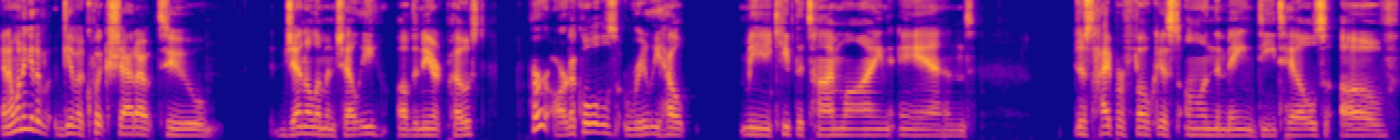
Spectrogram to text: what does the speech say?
And I want to give a, give a quick shout out to Jenna Lemoncelli of the New York Post. Her articles really help me keep the timeline and just hyper focused on the main details of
